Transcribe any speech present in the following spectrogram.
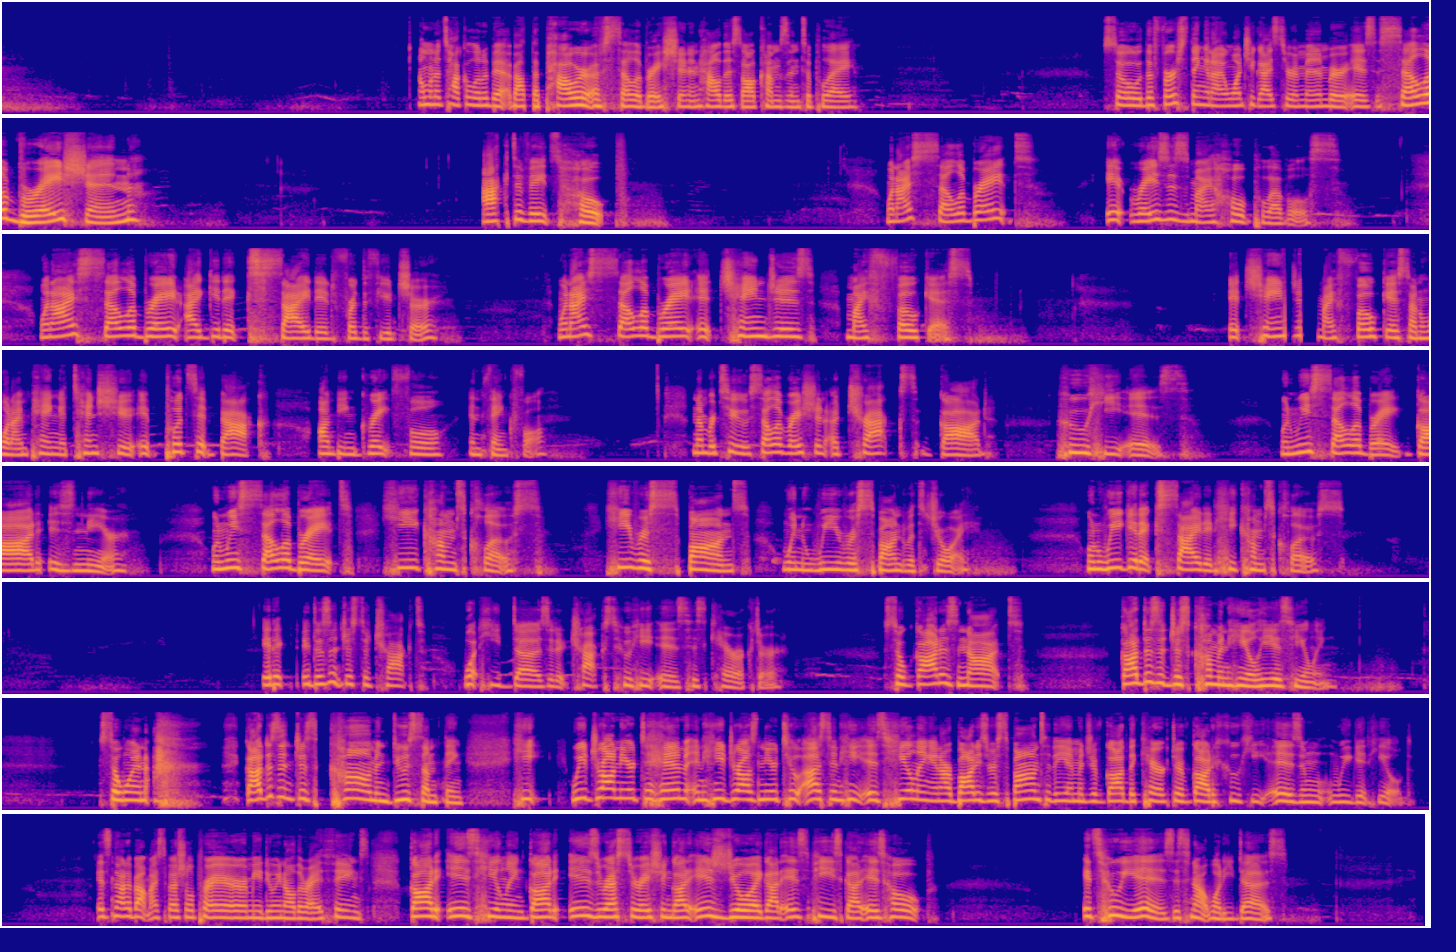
I want to talk a little bit about the power of celebration and how this all comes into play. So, the first thing that I want you guys to remember is celebration activates hope. When I celebrate, it raises my hope levels. When I celebrate, I get excited for the future. When I celebrate, it changes my focus. It changes my focus on what I'm paying attention. To. It puts it back on being grateful and thankful. Number two, celebration attracts God, who He is. When we celebrate, God is near. When we celebrate, He comes close. He responds when we respond with joy. When we get excited, He comes close. It, it, doesn't just attract what He does, it attracts who He is, His character. So God is not, God doesn't just come and heal, He is healing. So when God doesn't just come and do something, He we draw near to him and he draws near to us and he is healing and our bodies respond to the image of God, the character of God, who he is, and we get healed. It's not about my special prayer or me doing all the right things. God is healing. God is restoration. God is joy. God is peace. God is hope. It's who he is, it's not what he does.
